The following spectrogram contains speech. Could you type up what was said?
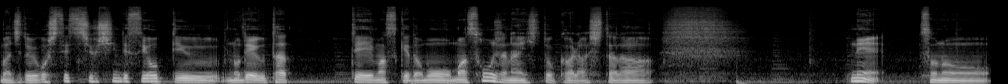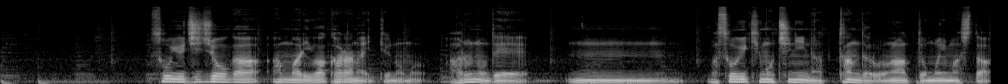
まあ、児童養護施設出身ですよっていうので歌っててますけども、まあ、そうじゃない人からしたらねそのそういう事情があんまりわからないっていうのもあるのでうーん、まあ、そういう気持ちになったんだろうなって思いました。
